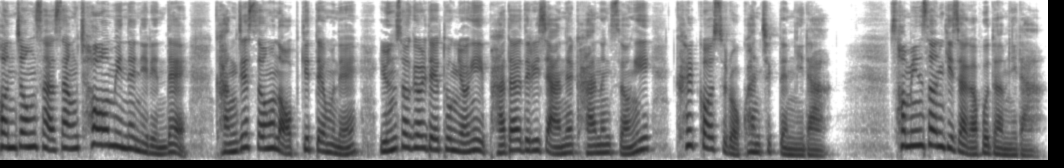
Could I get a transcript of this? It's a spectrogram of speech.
헌정사상 처음 있는 일인데 강제성은 없기 때문에 윤석열 대통령이 받아들이지 않을 가능성이 클 것으로 관측됩니다. 서민선 기자가 보도합니다.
